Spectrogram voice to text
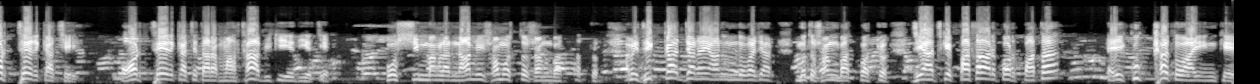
অর্থের কাছে। অর্থের কাছে তারা মাথা বিকিয়ে দিয়েছে। পশ্চিম বাংলার নামী সমস্ত সংবাদপত্র। আমি ধিক্কার জানাই আনন্দবাজার মতো সংবাদপত্র যে আজকে পাতার পর পাতা এই কুখ্যাত আইনকে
